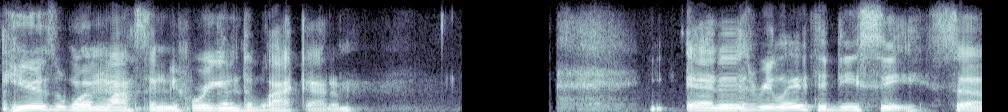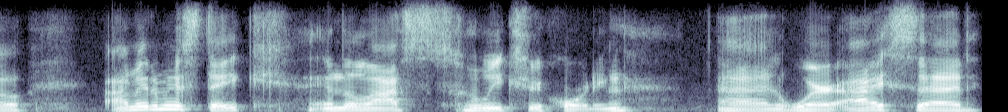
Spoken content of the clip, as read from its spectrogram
here's one last thing before we get into Black Adam, and it's related to DC. So I made a mistake in the last week's recording, uh, where I said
